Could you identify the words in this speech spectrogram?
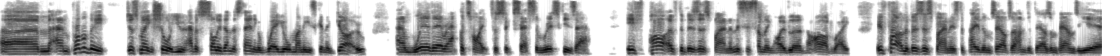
Um, and probably just make sure you have a solid understanding of where your money's going to go and where their appetite for success and risk is at. If part of the business plan, and this is something I've learned the hard way, if part of the business plan is to pay themselves a hundred thousand pounds a year,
